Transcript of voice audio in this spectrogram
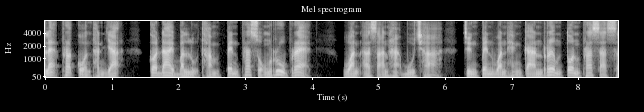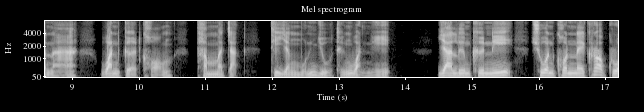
และพระโกนทัญญะก็ได้บรรลุธรรมเป็นพระสงฆ์รูปแรก วันอาสาฬหบูชาจึงเป็นวันแห่งการเริ่มต้นพระศาสนา วันเกิดของธรรมจักรที่ยังหมุนอยู่ถึงวันนี้ อย่าลืมคืนนี้ชวนคนในครอบครัว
